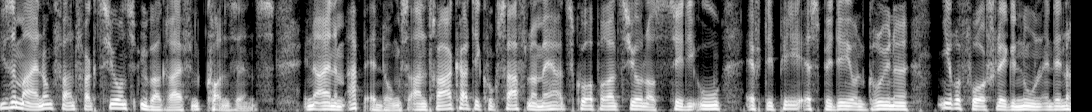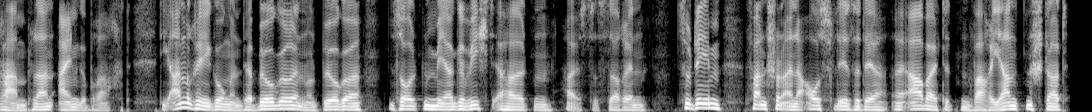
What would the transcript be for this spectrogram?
Diese Meinung fand fraktionsübergreifend Konsens. In einem Abänderungsantrag hat die Cuxhavener Mehrheitskooperation aus CDU, FDP, SPD und Grüne ihre Vorschläge nun in den Rahmenplan eingebracht. Die Anregungen der Bürgerinnen und Bürger sollten mehr Gewicht erhalten, heißt es darin. Zudem fand schon eine Auslese der erarbeiteten Varianten statt,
